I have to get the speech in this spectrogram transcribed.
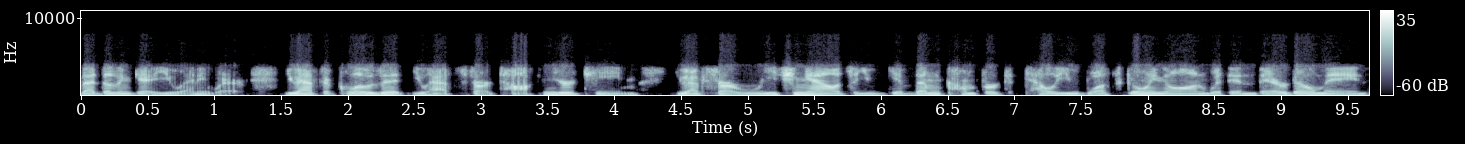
that doesn't get you anywhere. You have to close it. You have to start talking to your team. You have to start reaching out so you give them comfort to tell you what's going on within their domain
